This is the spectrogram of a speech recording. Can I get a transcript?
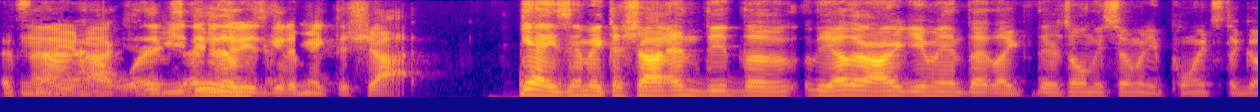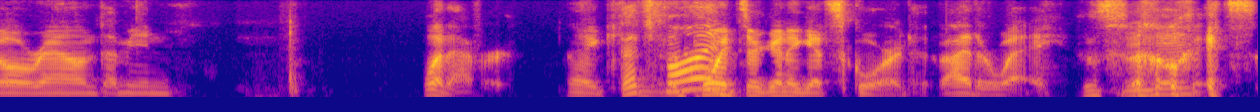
that's no, not you're not. it 'cause works. If you do that, the- he's going to make the shot. yeah, he's gonna make the shot. And the, the the other argument that like there's only so many points to go around. I mean, whatever. Like That's the fine. points are gonna get scored either way. So Mhm. it's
